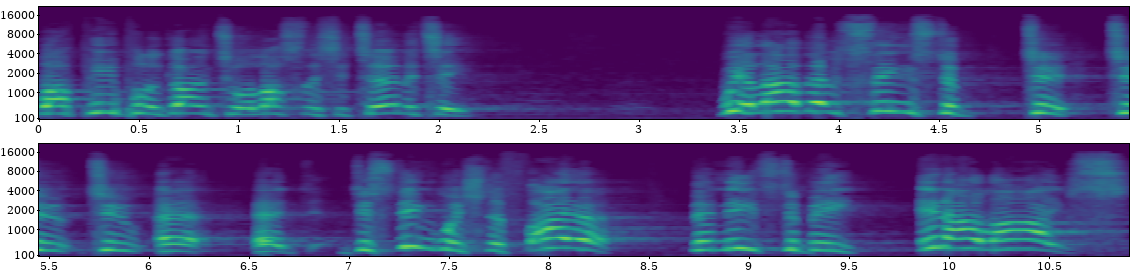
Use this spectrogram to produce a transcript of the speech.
while people are going to a lossless eternity. We allow those things to, to, to, to uh, uh, distinguish the fire that needs to be in our lives.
